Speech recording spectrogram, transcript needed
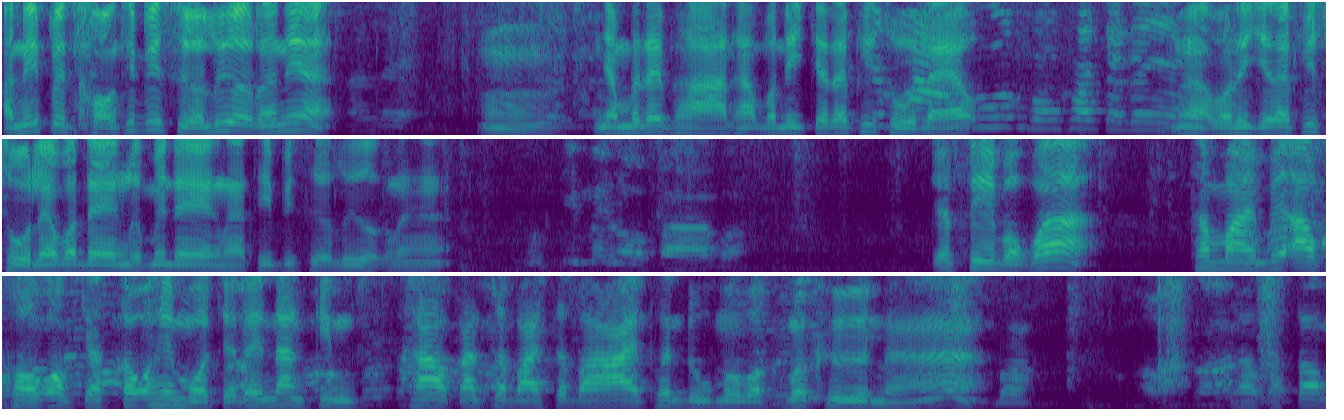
อันนี้เป็นของที่พี่เสือเลือกนะเนี่ย นั่นแหละอืม ยังไม่ได้ผ่านครับ วันนี้จะได้พิสูจน์แล้วจะผ่านดูของเขาจะแดงนะวันนี้จะได้พิสูจน์แล้วว่าแดงหรือไม่แดงนะที่พี่เสือเลือกนะฮะลูกกินไม่รอปลาป่ะเอฟซีบอกว่าทำไมไม่เอาของออกจากโต๊ะให้หมดจะได้นั่งกินข้าวกันสบายๆเพื่อนดูเมื่อวันเมื่อคืนนะ บ่เอาวะก่อนเราก็ต้อง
